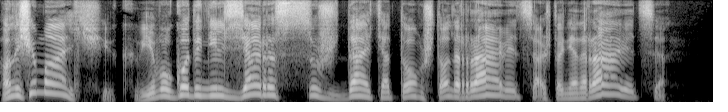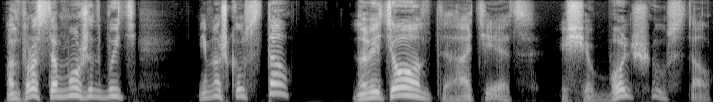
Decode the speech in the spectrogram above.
Он еще мальчик. В его годы нельзя рассуждать о том, что нравится, а что не нравится. Он просто, может быть, немножко устал. Но ведь он-то, отец, еще больше устал.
